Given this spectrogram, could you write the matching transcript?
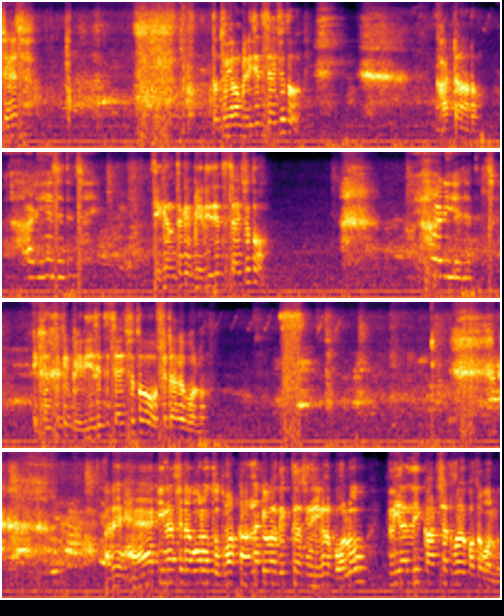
ঠিক আছে। তো তুমি এখন বেরিয়ে যেতে চাইছো তো? ঘাটটা নাড়ো। হারিয়ে যেতে চাই। এখান থেকে বেরিয়ে যেতে চাইছো তো? হারিয়ে যেতে চাই। এখান থেকে বেরিয়ে যেতে চাইছো তো, সেটা আগে বলো। আরে হ্যাঁ কি না সেটা বলো তো, তোমার কান্না কেউ দেখতে আসেনি। এখানে বলো ক্লিয়ারলি কাটছাট হয়ে কথা বলো।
